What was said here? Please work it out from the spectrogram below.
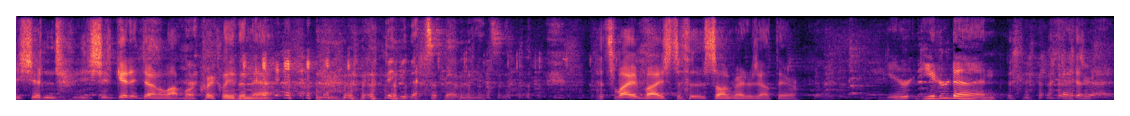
You shouldn't. You should get it done a lot more quickly than that. Maybe that's what that means. That's my advice to the songwriters out there. Get her, get her done. That's right.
